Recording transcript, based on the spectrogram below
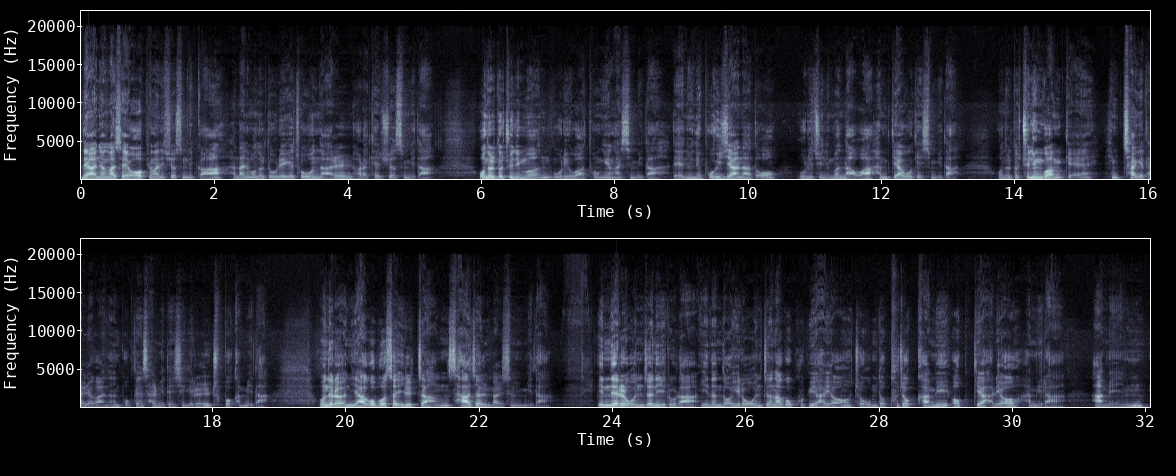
네, 안녕하세요. 평안히 쉬셨습니까? 하나님 오늘도 우리에게 좋은 날 허락해 주셨습니다. 오늘도 주님은 우리와 동행하십니다. 내 눈에 보이지 않아도 우리 주님은 나와 함께하고 계십니다. 오늘도 주님과 함께 힘차게 달려가는 복된 삶이 되시기를 축복합니다. 오늘은 야고보서 1장 4절 말씀입니다. 인내를 온전히 이루라. 이는 너희로 온전하고 구비하여 조금 더 부족함이 없게 하려 함이라. 아멘.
